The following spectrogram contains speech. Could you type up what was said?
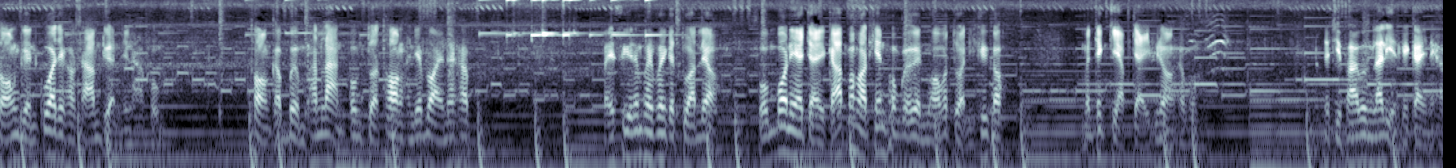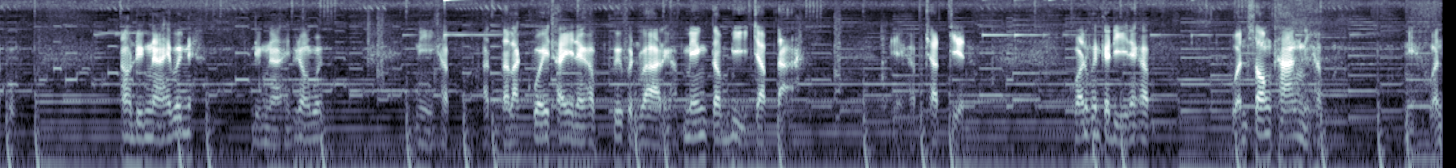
สองเดือนกว่าจะเข้าสามเดือนนี่นะครับผม ทองกับเบิ่มพันล้านผมตรวจทองให้เรียบร้อยนะครับไปซื้อน้ำเพลินเพิ่นก็ตรวจแล้ว ผมบ่แน่ใจกลับมาหอดเทียนผมก็เอิ้นหมอมาตรวจอีกคือเก่ามันจะเก็บใจพี่น้องครับผมเดี๋ยวสิพาเบิ่งรายละเอียดใกลๆนะครับผมเอาดึงนาให้เบิ่งเนี่ยดึงนาให้พี่น้องเบิ่งนี่ครับอัตลักษณ์กล้วยไทยนะครับคือเพิ่นวานะครับแมงตะบี้จับตาเนี่ยครับชัดเจนขวัญเพิ่นก็ดีนะครับขวัญสองทางนี่ครับนี่ขวัญ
